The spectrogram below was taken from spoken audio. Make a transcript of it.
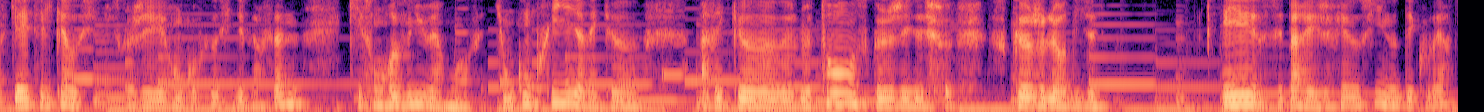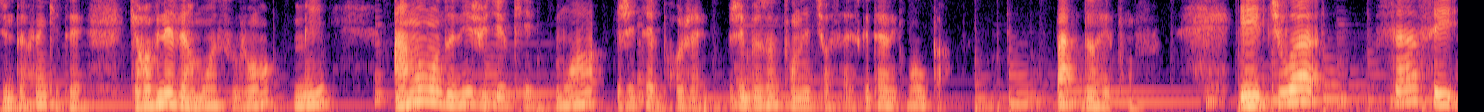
Ce qui a été le cas aussi, puisque j'ai rencontré aussi des personnes qui sont revenues vers moi, en fait, qui ont compris avec, euh, avec le temps ce que, ce que je leur disais. Et c'est pareil, j'ai fait aussi une autre découverte d'une personne qui, était, qui revenait vers moi souvent, mais à un moment donné, je lui dis, ok, moi, j'ai tel projet, j'ai besoin de ton aide sur ça, est-ce que tu es avec moi ou pas? Pas de réponse. Et tu vois, ça, c'est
